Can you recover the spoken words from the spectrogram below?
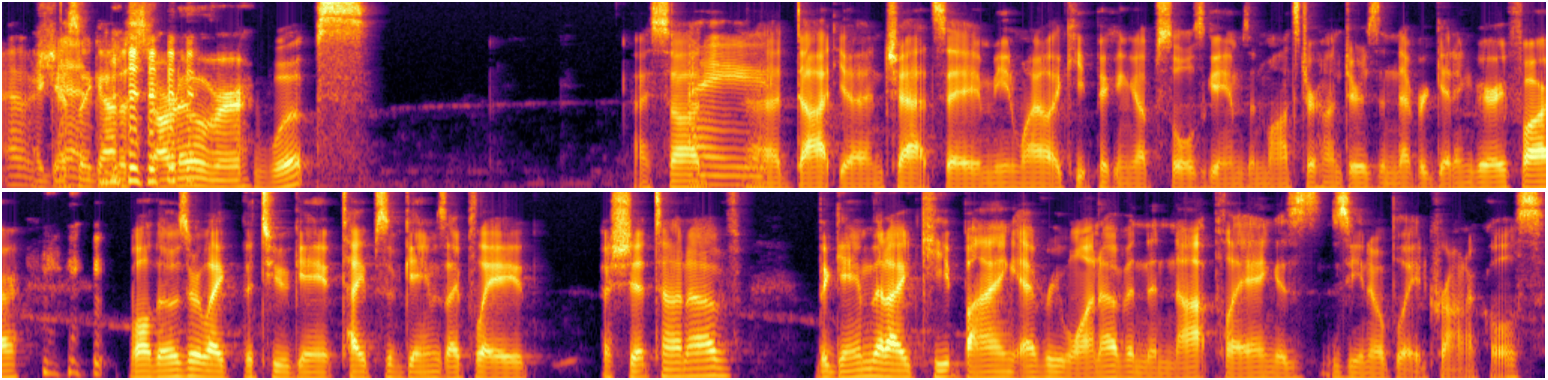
oh, I guess I gotta start over. Whoops. I saw I- Uh, Datya in chat say, meanwhile, I keep picking up Souls games and Monster Hunters and never getting very far. While those are like the two game types of games I play a shit ton of, the game that I keep buying every one of and then not playing is Xenoblade Chronicles.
